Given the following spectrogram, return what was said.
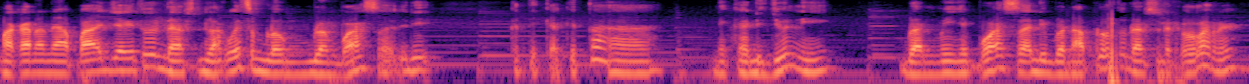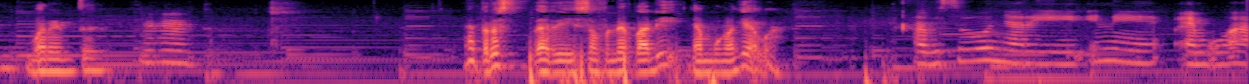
makanannya apa aja itu udah harus dilakuin sebelum bulan puasa. Jadi ketika kita nikah di Juni, bulan Mei nya puasa di bulan April tuh udah sudah keluar ya kemarin tuh. mm-mm. Nah terus dari souvenir tadi nyambung lagi apa? Habis itu nyari ini MUA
